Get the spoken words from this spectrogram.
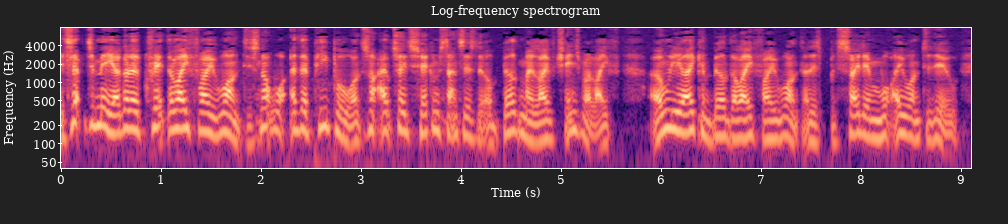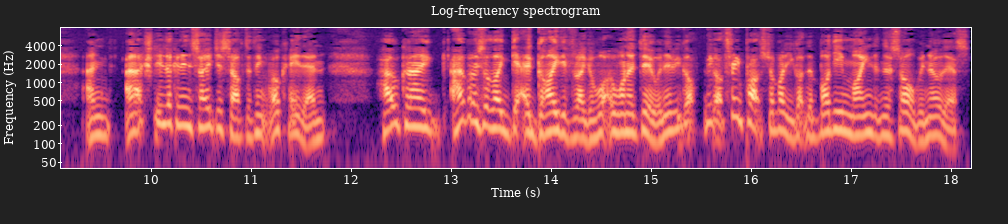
it's up to me. I've got to create the life I want. It's not what other people want. It's not outside circumstances that will build my life, change my life. Only I can build the life I want. And it's deciding what I want to do. And, and actually looking inside yourself to think, okay then, how can I, how can I sort of like get a guide, if you like, of what I want to do? And then you've got, you've got three parts to the body. You've got the body, mind, and the soul. We know this.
